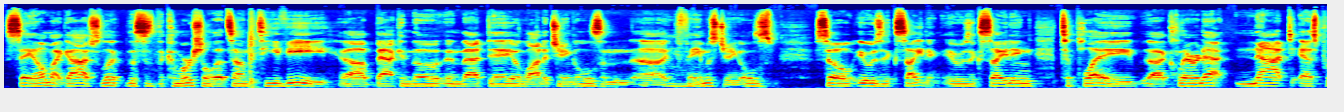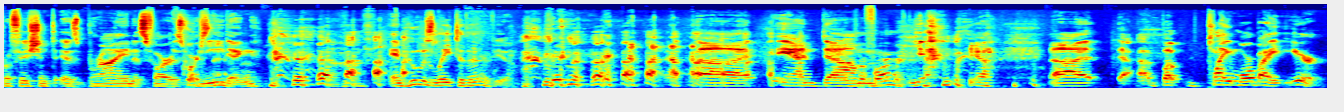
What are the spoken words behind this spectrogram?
say, "Oh my gosh, look, this is the commercial that's on the TV." Uh, back in the in that day, a lot of jingles and uh, famous jingles. So it was exciting. It was exciting to play uh, clarinet. Not as proficient as Brian as far as reading. Uh-huh. And who was late to the interview? uh, and um, performer. Yeah, yeah. Uh, uh, but playing more by ear.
